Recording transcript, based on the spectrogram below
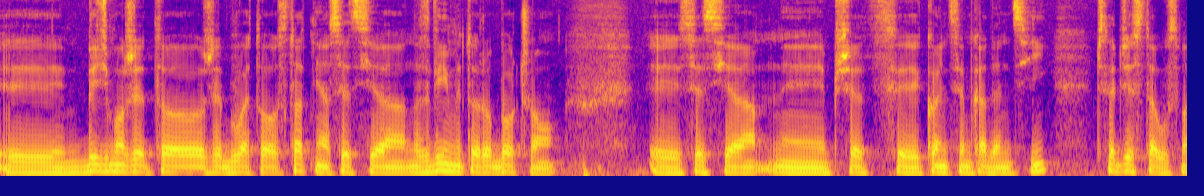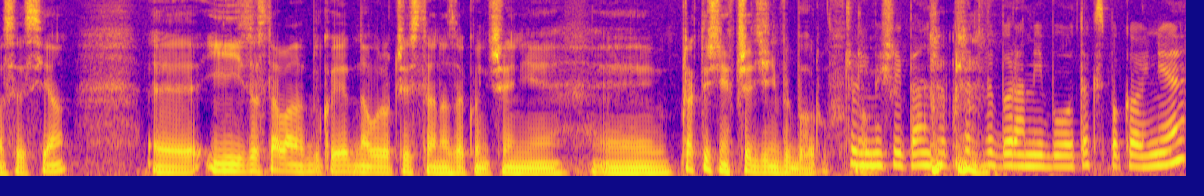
Yy, Być może to, że była to ostatnia sesja, nazwijmy to roboczą, yy, sesja yy, przed yy, końcem kadencji, 48 sesja. I została nam tylko jedna uroczysta na zakończenie, praktycznie w przeddzień wyborów. Czyli myśli pan, że przed wyborami było tak spokojnie?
